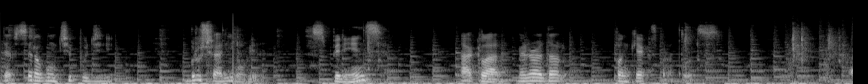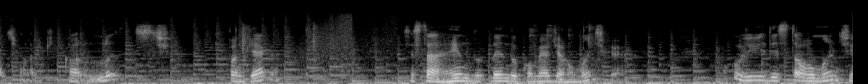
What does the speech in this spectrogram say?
deve ser algum tipo de bruxaria envolvida. Experiência? Ah, claro, melhor dar panquecas para todos. Vamos falar aqui Lust. Panqueca? Você está lendo, lendo comédia romântica? Nunca ouvi desse tal romance,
